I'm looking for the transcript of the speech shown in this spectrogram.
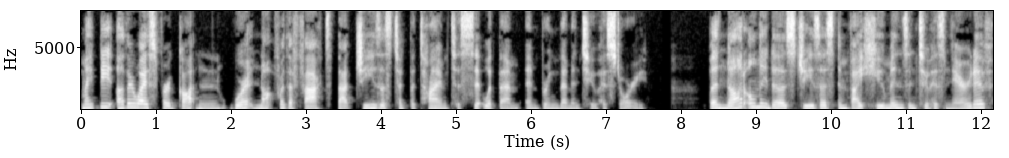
might be otherwise forgotten were it not for the fact that Jesus took the time to sit with them and bring them into his story. But not only does Jesus invite humans into his narrative,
